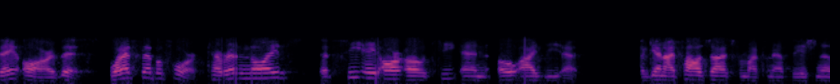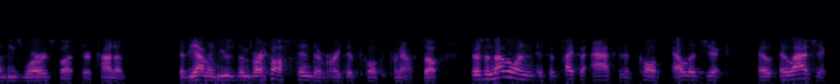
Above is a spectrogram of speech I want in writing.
they are this. What I've said before, carotenoids, that's C A R O T N O I D S. Again, I apologize for my pronunciation of these words, but they're kind of, if you haven't used them very often, they're very difficult to pronounce. So there's another one, it's a type of acid, it's called ellagic, ellagic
